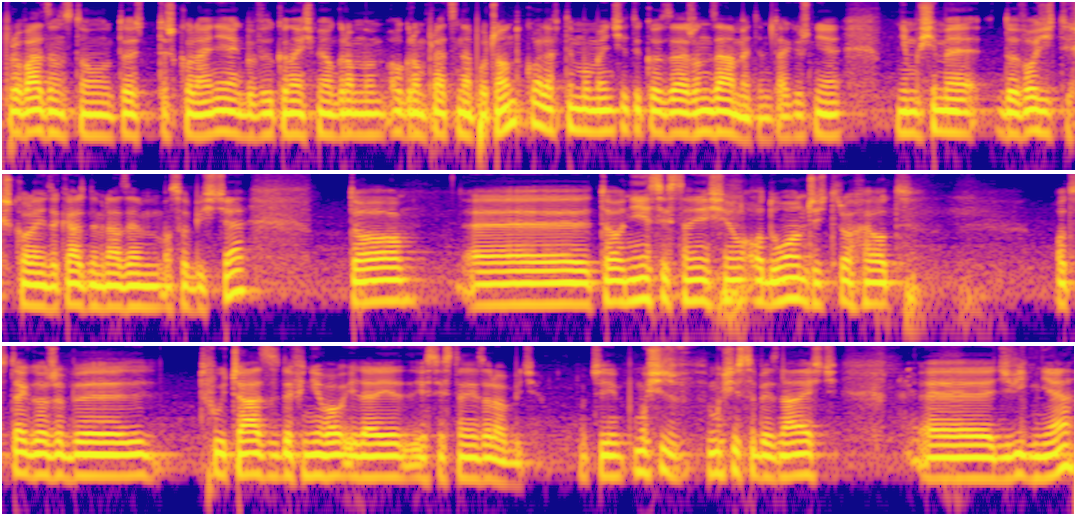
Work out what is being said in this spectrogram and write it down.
prowadząc tą, te, te szkolenie, jakby wykonaliśmy ogromną, ogrom pracy na początku, ale w tym momencie tylko zarządzamy tym, tak? Już nie, nie musimy dowozić tych szkoleń za każdym razem osobiście, to E, to nie jesteś w stanie się odłączyć trochę od, od tego, żeby twój czas zdefiniował, ile jesteś w stanie zarobić. Czyli musisz, musisz sobie znaleźć e, dźwignię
